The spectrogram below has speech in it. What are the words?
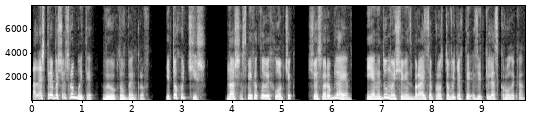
Але ж треба щось робити. вигукнув Бенкрофт. І то хочеш. Наш сміхотливий хлопчик щось виробляє, і я не думаю, що він збирається просто витягти звідкиля з кролика.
